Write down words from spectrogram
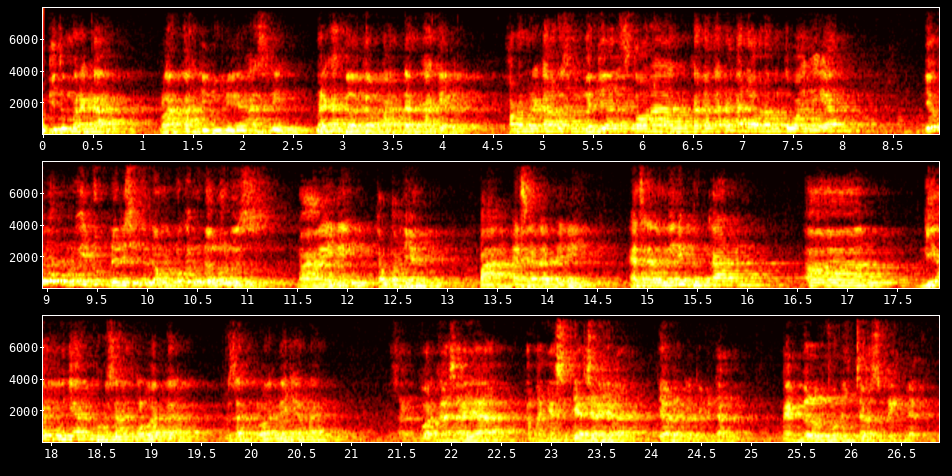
Begitu mereka melangkah di dunia asli, mereka gelagapan dan kaget. Karena mereka harus mengejar setoran. Kadang-kadang ada orang tuanya yang ya udah lu hidup dari situ dong, lu kan udah lulus. Nah ini contohnya Pak SLM ini. SLM ini bukan eh, dia punya perusahaan keluarga. Perusahaan keluarganya apa? Perusahaan keluarga saya namanya Setia Jaya. Dia bergerak di bidang mebel, furniture, spring bed.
